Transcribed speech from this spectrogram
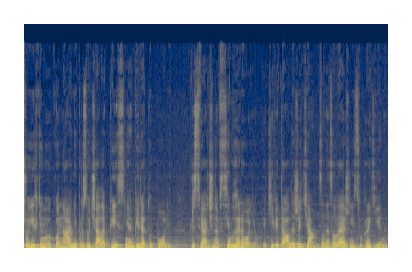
Також у їхньому виконанні прозвучала пісня Біля тополі, присвячена всім героям, які віддали життя за незалежність України.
